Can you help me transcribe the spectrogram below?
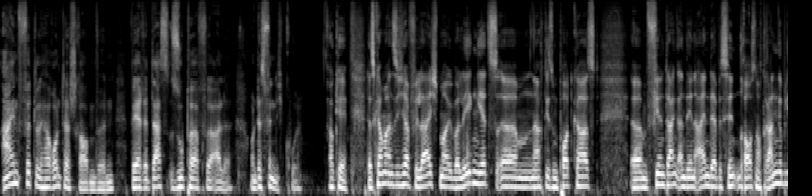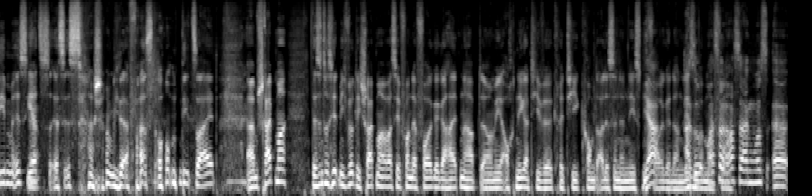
ein Viertel herunterschrauben würden, wäre das super für alle. Und das finde ich cool. Okay, das kann man sich ja vielleicht mal überlegen jetzt ähm, nach diesem Podcast. Ähm, vielen Dank an den einen, der bis hinten raus noch dran geblieben ist Ja. jetzt. Es ist schon wieder fast um die Zeit. Ähm, schreibt mal, das interessiert mich wirklich, schreibt mal, was ihr von der Folge gehalten habt. Ähm, auch negative Kritik kommt alles in der nächsten Folge, dann lesen also wir mal was vor. man auch sagen muss, äh,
